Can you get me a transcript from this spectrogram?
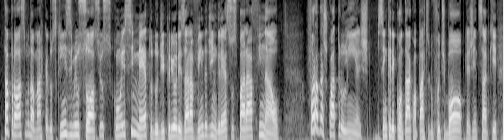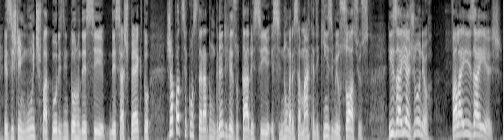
está próximo da marca dos 15 mil sócios com esse método de priorizar a venda de ingressos para a final. Fora das quatro linhas, sem querer contar com a parte do futebol, porque a gente sabe que existem muitos fatores em torno desse, desse aspecto, já pode ser considerado um grande resultado esse, esse número, essa marca de 15 mil sócios? Isaías Júnior, fala aí, Isaías.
